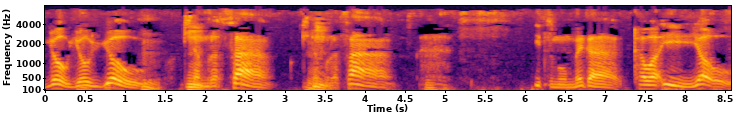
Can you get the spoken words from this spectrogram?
ー、よー、よー、よー。うん。北村さん、北村さん。いつも目が可愛いよ。よー。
